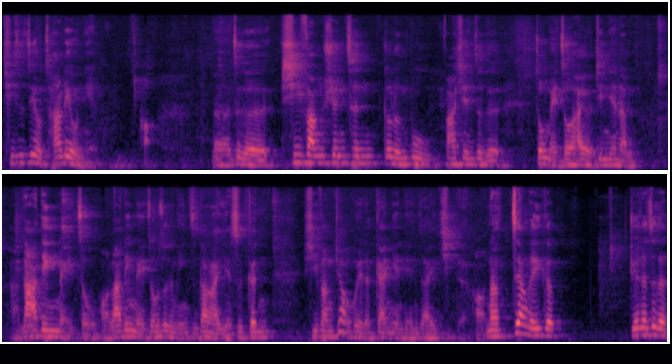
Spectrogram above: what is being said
其实只有差六年。好，那这个西方宣称哥伦布发现这个中美洲，还有今天的啊拉丁美洲啊，拉丁美洲这个名字当然也是跟西方教会的概念连在一起的。好，那这样的一个。觉得这个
